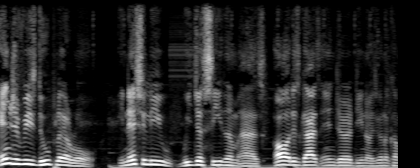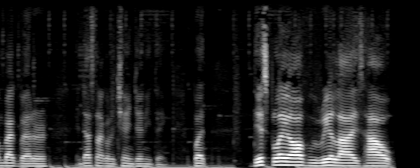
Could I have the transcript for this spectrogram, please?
injuries do play a role. Initially, we just see them as, oh, this guy's injured, you know, he's going to come back better, and that's not going to change anything. But this playoff, we realize how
